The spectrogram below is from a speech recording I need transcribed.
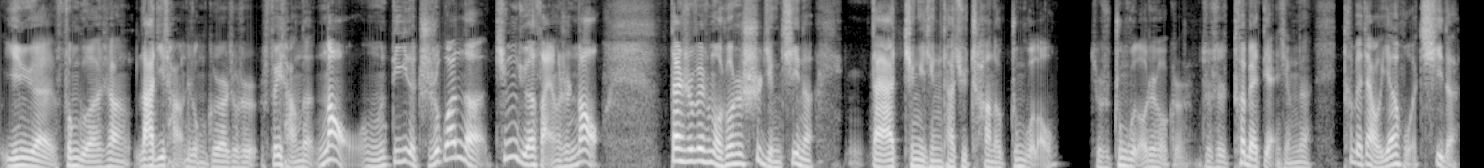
音乐风格像垃圾场这种歌，就是非常的闹。我们第一的直观的听觉反应是闹，但是为什么我说是市井气呢？大家听一听他去唱的《钟鼓楼》，就是《钟鼓楼》这首歌，就是特别典型的、特别带有烟火气的，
